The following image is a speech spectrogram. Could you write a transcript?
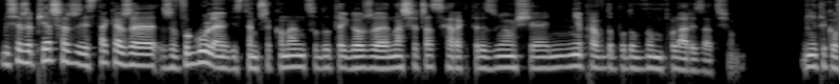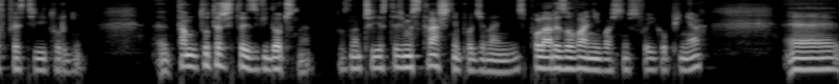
myślę, że pierwsza rzecz jest taka, że, że w ogóle jestem przekonany co do tego, że nasze czasy charakteryzują się nieprawdopodobną polaryzacją. Nie tylko w kwestii liturgii. Tam tu też to jest widoczne. To znaczy, jesteśmy strasznie podzieleni, spolaryzowani właśnie w swoich opiniach. E,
